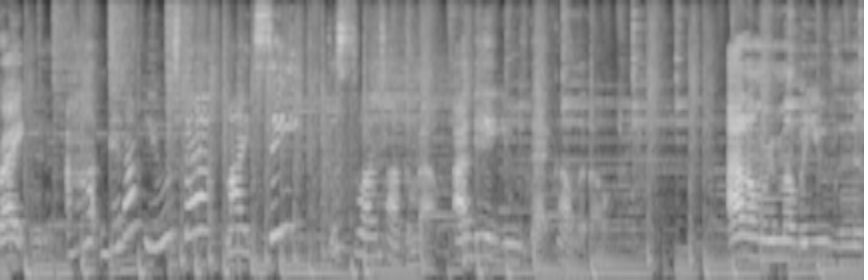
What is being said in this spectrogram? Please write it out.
right. Uh, did I use that? Like, see? This is what I'm talking about. I did use that color though. I don't remember using this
